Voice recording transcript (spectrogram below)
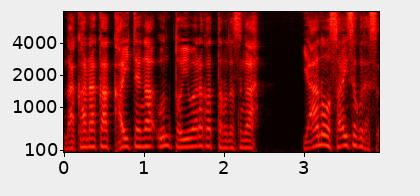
なかなか買い手がうんと言わなかったのですが矢の最速です。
